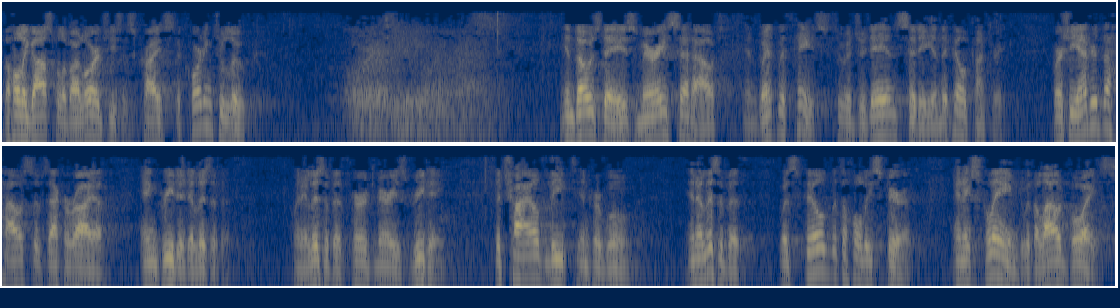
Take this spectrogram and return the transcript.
The Holy Gospel of our Lord Jesus Christ according to Luke. In those days, Mary set out and went with haste to a Judean city in the hill country, where she entered the house of Zechariah and greeted Elizabeth. When Elizabeth heard Mary's greeting, the child leaped in her womb. And Elizabeth was filled with the Holy Spirit and exclaimed with a loud voice,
